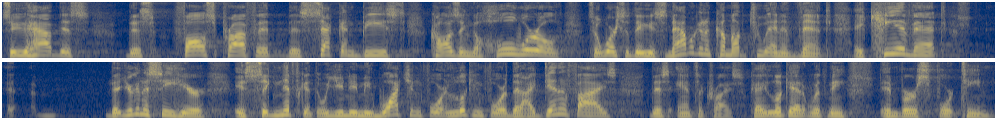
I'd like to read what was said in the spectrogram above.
So you have this, this false prophet, this second beast, causing the whole world to worship the beast. Now we're going to come up to an event, a key event that you're going to see here is significant, that you need to be watching for and looking for that identifies this Antichrist. Okay, look at it with me in verse 14.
